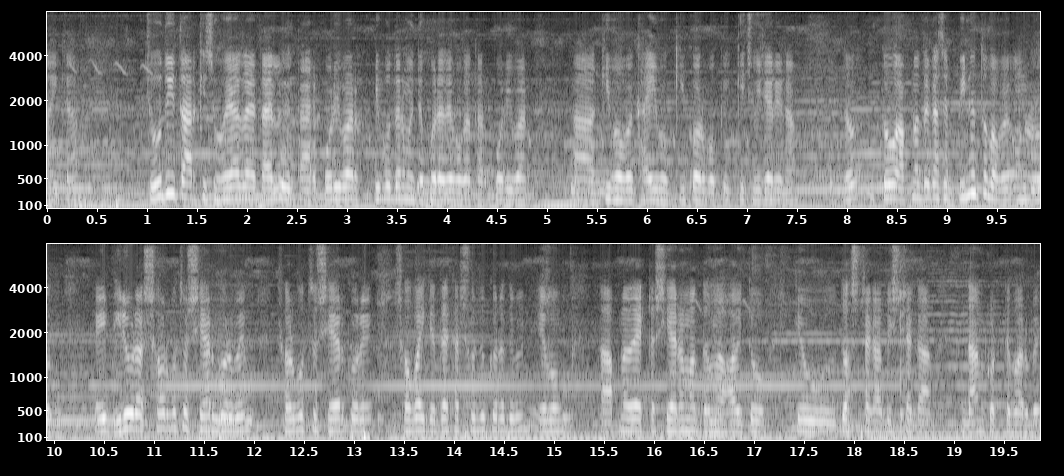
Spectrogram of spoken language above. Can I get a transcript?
নাই কা। যদি তার কিছু হয়ে যায়, তাহলে তার পরিবার বিপদের মধ্যে পড়ে দেবো তার পরিবার কীভাবে খাইব, কি করব কিছুই জানি না। তো- আপনাদের কাছে বিনীতভাবে অনুরোধ, এই ভিডিওটা সর্বোচ্চ শেয়ার করবেন, সর্বোচ্চ শেয়ার করে সবাইকে দেখার সুযোগ করে দেবেন এবং আপনাদের একটা শেয়ারের মাধ্যমে হয়তো কেউ দশ টাকা, বিশ টাকা দান করতে পারবে।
